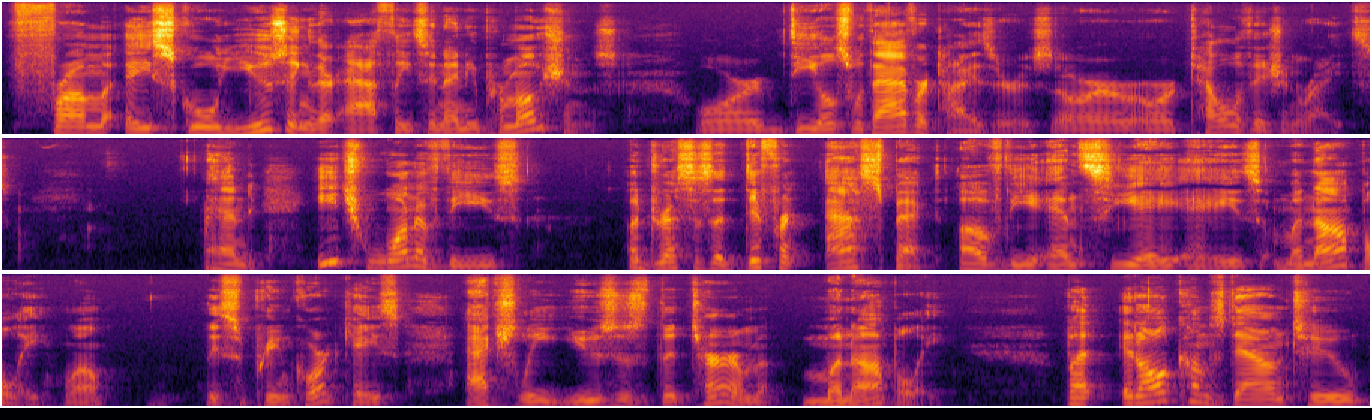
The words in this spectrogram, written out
from a school using their athletes in any promotions or deals with advertisers or, or television rights. And each one of these addresses a different aspect of the NCAA's monopoly. Well, the Supreme Court case actually uses the term monopoly. But it all comes down to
